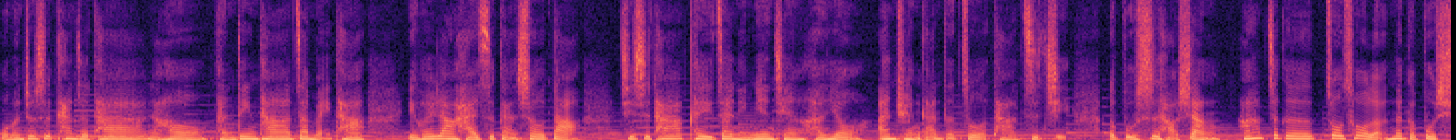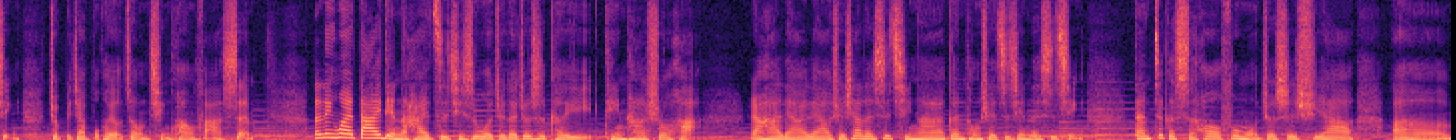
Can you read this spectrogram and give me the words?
我们就是看着他，然后肯定他，赞美他，也会让孩子感受到。其实他可以在你面前很有安全感的做他自己，而不是好像啊这个做错了那个不行，就比较不会有这种情况发生。那另外大一点的孩子，其实我觉得就是可以听他说话，让他聊一聊学校的事情啊，跟同学之间的事情。但这个时候父母就是需要呃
